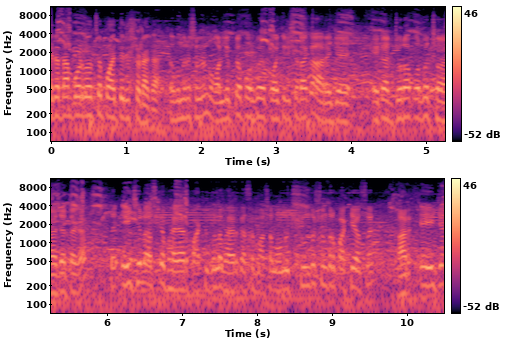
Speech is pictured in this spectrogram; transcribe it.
এটার দাম পড়বে হচ্ছে পঁয়ত্রিশশো টাকা। তো বন্ধুরা শুনলেন অলিভটা পড়বে পঁয়ত্রিশশো টাকা আর এই যে এটার জোড়া পড়বে ছয় হাজার টাকা। তো এই ছিল আজকে ভাইয়ার পাখিগুলো। ভাইয়ের কাছে মাসাল অনেক সুন্দর সুন্দর পাখি আছে। আর এই যে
